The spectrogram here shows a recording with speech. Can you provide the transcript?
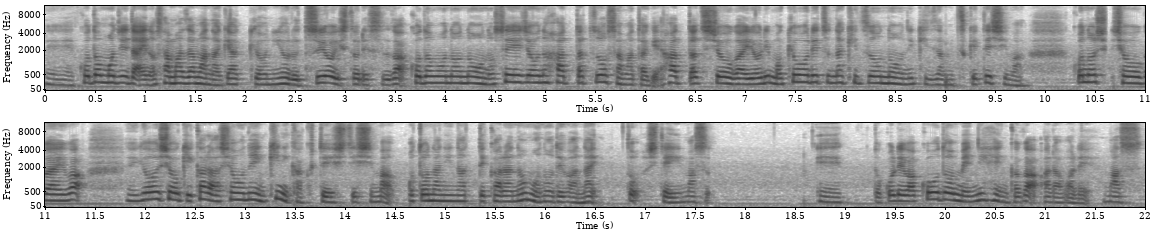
えー、子供時代のさまざまな逆境による強いストレスが子供の脳の正常な発達を妨げ発達障害よりも強烈な傷を脳に刻みつけてしまう。この障害は幼少期から少年期に確定してしまう。大人になってからのものではないとしています、えー、っとこれは行動面に変化が現れます。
